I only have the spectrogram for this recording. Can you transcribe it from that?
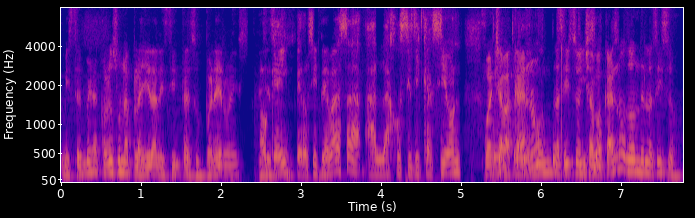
Mr. Miracle es una playera distinta de superhéroes. Ok, pero si te vas a, a la justificación. ¿Fue del Chabacano? ¿Las hizo en Chabacano? ¿Dónde las hizo?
